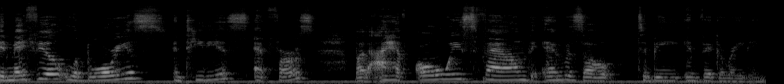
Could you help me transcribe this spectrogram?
It may feel laborious and tedious at first, but I have always found the end result to be invigorating.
